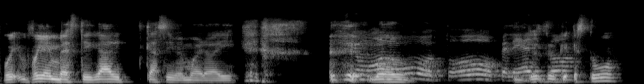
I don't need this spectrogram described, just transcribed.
Fui, a investigar y casi me muero ahí. no, todo, pelea y todo. estuvo,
